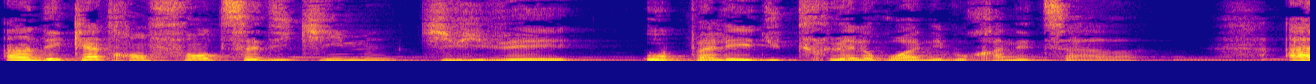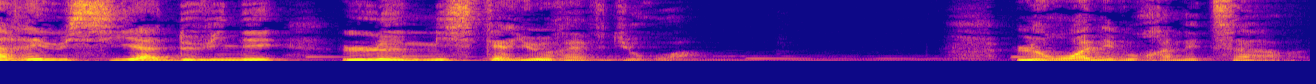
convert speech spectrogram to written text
un des quatre enfants de Sadikim qui vivait au palais du cruel roi Nebuchadnezzar, a réussi à deviner le mystérieux rêve du roi. Le roi Nebuchadnezzar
